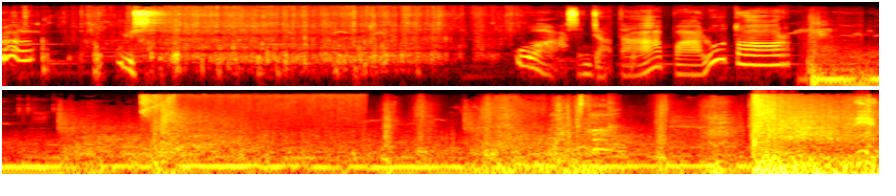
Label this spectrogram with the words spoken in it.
Wih. Wah, senjata palutor. Keren.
